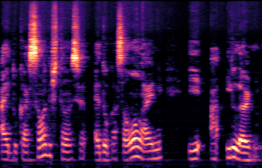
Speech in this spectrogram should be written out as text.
a educação à distância, a educação online e a e-learning.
